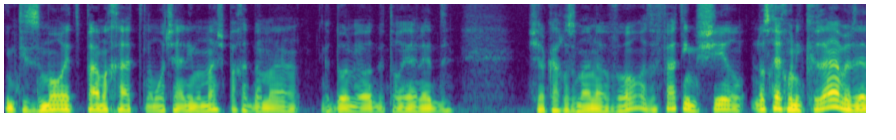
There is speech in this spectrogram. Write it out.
עם תזמורת פעם אחת, למרות שהיה לי ממש פחד במה גדול מאוד בתור ילד, שלקח לו זמן לעבור. אז הופעתי עם שיר, לא זוכר איך הוא נקרא, אבל זה,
